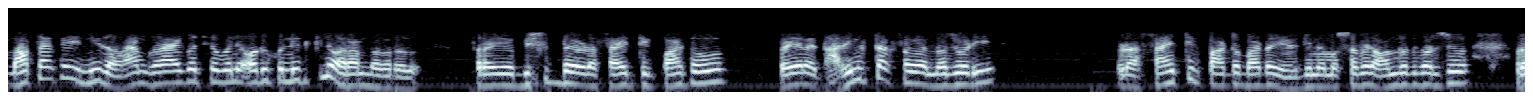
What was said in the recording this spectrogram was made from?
माताकै निद हराम गराएको थियो भने अरूको निद किन हराम नगरौँ तर यो विशुद्ध एउटा साहित्यिक पाटो हो र यसलाई धार्मिकतासँग नजोडी एउटा साहित्यिक पाटोबाट हेरिदिन म सबैलाई अनुरोध गर्छु र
